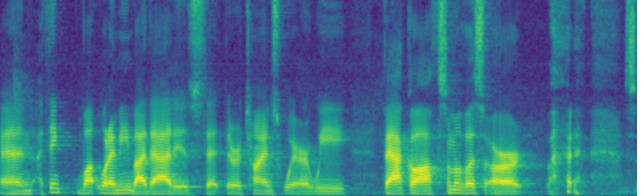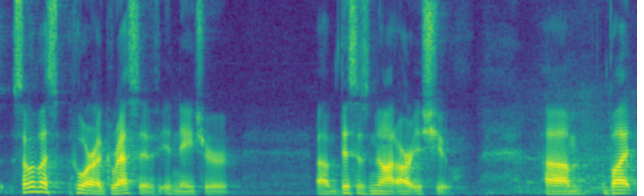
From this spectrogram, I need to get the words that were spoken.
And I think what, what I mean by that is that there are times where we back off. Some of us are, some of us who are aggressive in nature, um, this is not our issue. Um, but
